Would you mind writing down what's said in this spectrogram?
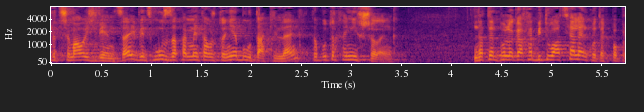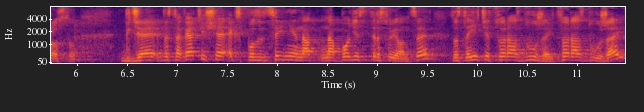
Wytrzymałeś więcej, więc mózg zapamiętał, że to nie był taki lęk, to był trochę niższy lęk. Na tym polega habituacja lęku, tak po prostu. Gdzie wystawiacie się ekspozycyjnie na, na bodziec stresujący, zostajecie coraz dłużej, coraz dłużej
